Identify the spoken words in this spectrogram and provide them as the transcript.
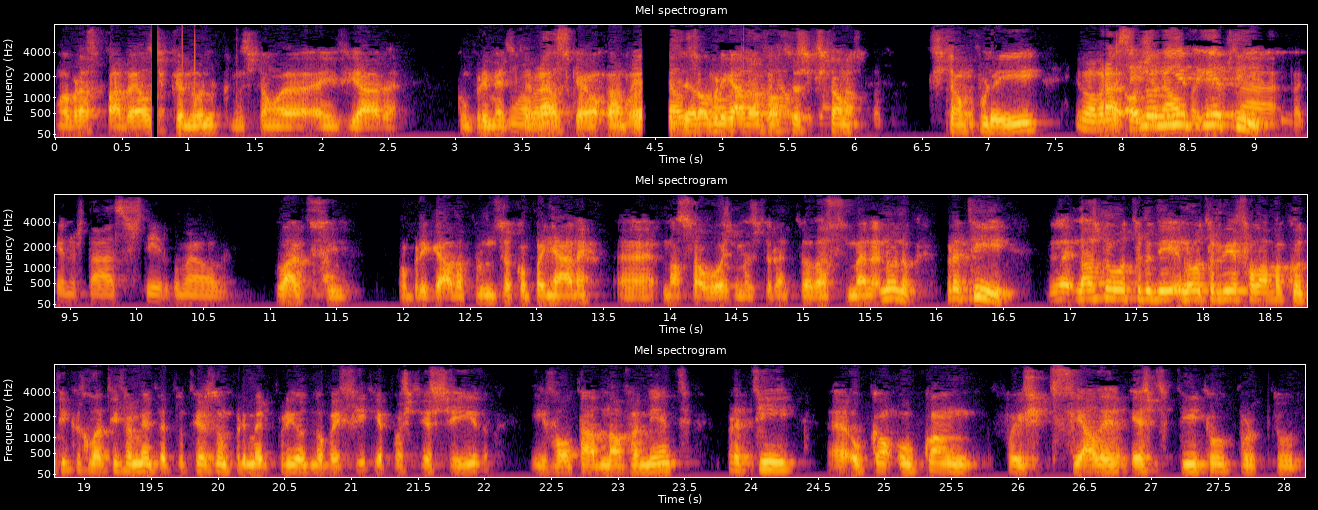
um abraço para a Bélgica, Nuno, que nos estão a, a enviar cumprimentos um da Bélgica. É um, é um prazer. Obrigado a vocês que estão, que estão por aí. E um abraço uh, geral para, quem está, para, quem nos está a assistir, como é óbvio. Claro que sim. Obrigado por nos acompanharem, uh, não só hoje, mas durante toda a semana. Nuno, para ti, nós no outro dia, no outro dia falava contigo relativamente a tu teres um primeiro período no Benfica, depois de teres saído e voltado novamente. Para ti, uh, o, quão, o quão foi especial este título, porque tu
